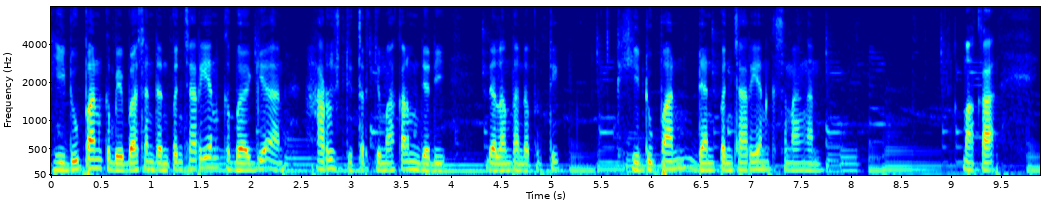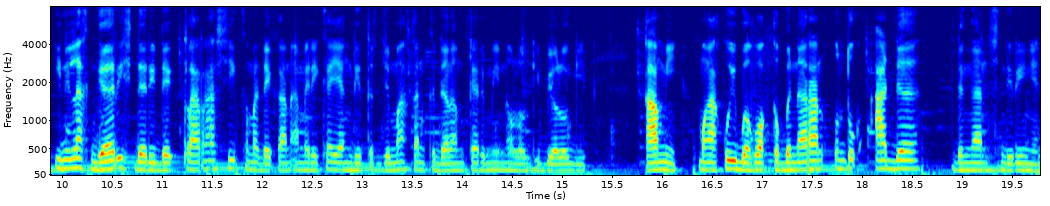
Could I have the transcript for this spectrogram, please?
kehidupan, kebebasan, dan pencarian kebahagiaan harus diterjemahkan menjadi dalam tanda petik kehidupan dan pencarian kesenangan. Maka, Inilah garis dari deklarasi kemerdekaan Amerika yang diterjemahkan ke dalam terminologi biologi. Kami mengakui bahwa kebenaran untuk ada dengan sendirinya,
